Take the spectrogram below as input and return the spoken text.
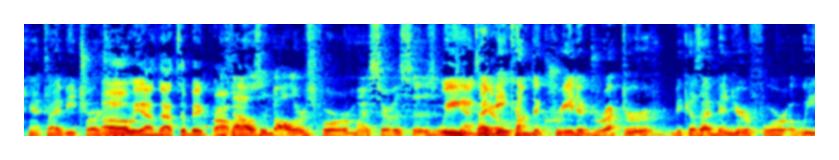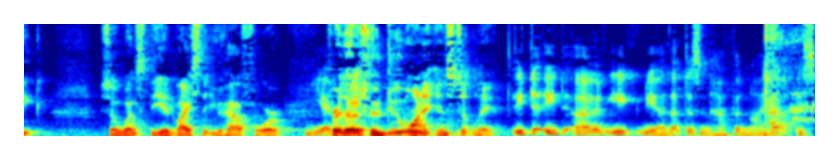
Can't I be charging? Oh yeah, that's a big problem. thousand dollars for my services. We, Can't I know- become the creative director because I've been here for a week? So, what's the advice that you have for Yeah, for those who do want it instantly? It, it, uh, you, yeah, that doesn't happen like that. It's,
